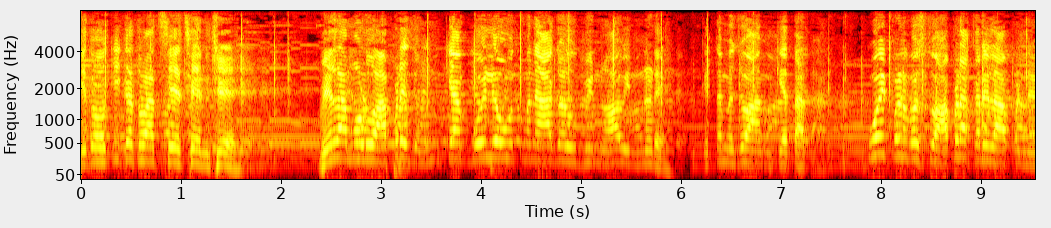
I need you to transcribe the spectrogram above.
એ તો હકીકત વાત છે છે ને, છે. વેલા મોડું આપણે જ, હું ક્યાંક બોલ્યો હું મને આગળ ઊભી ન આવીને નડે. કે તમે જો આમ કહેતા હતા, કોઈ પણ વસ્તુ આપણા કરેલા આપણને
